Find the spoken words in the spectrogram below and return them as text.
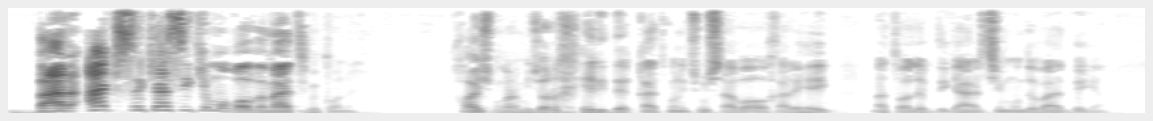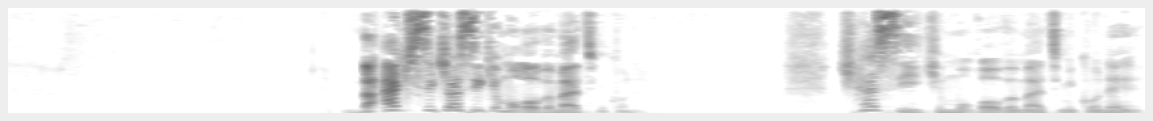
برعکس کسی که مقاومت می‌کنه. خواهش می‌کنم اینجا رو خیلی دقت کنید چون شب آخر هی مطالب دیگه هرچی مونده باید بگم. عکس کسی که مقاومت می‌کنه. کسی که مقاومت می‌کنه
